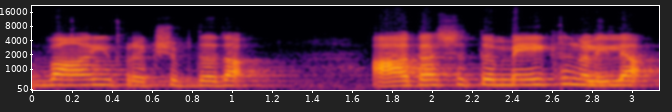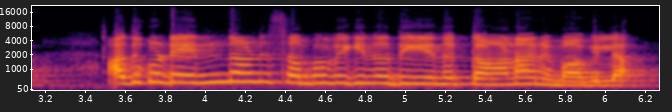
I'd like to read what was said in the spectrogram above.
വായു പ്രക്ഷുബ്ധത. ആകാശത്ത് മേഘങ്ങളില്ല. അതുകൊണ്ട് എന്താണ് സംഭവിക്കുന്നത് എന്ന് കാണാനുമാവില്ല.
